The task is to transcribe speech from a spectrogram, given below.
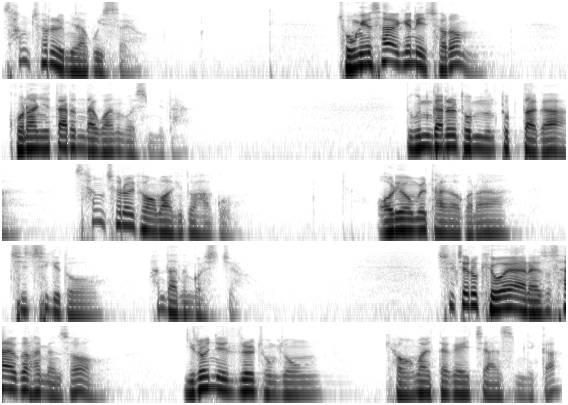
상처를 의미하고 있어요. 종의 사역에는 이처럼 고난이 따른다고 하는 것입니다. 누군가를 돕는 돕다가 상처를 경험하기도 하고 어려움을 당하거나 지치기도 한다는 것이죠. 실제로 교회 안에서 사역을 하면서 이런 일들을 종종 경험할 때가 있지 않습니까?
